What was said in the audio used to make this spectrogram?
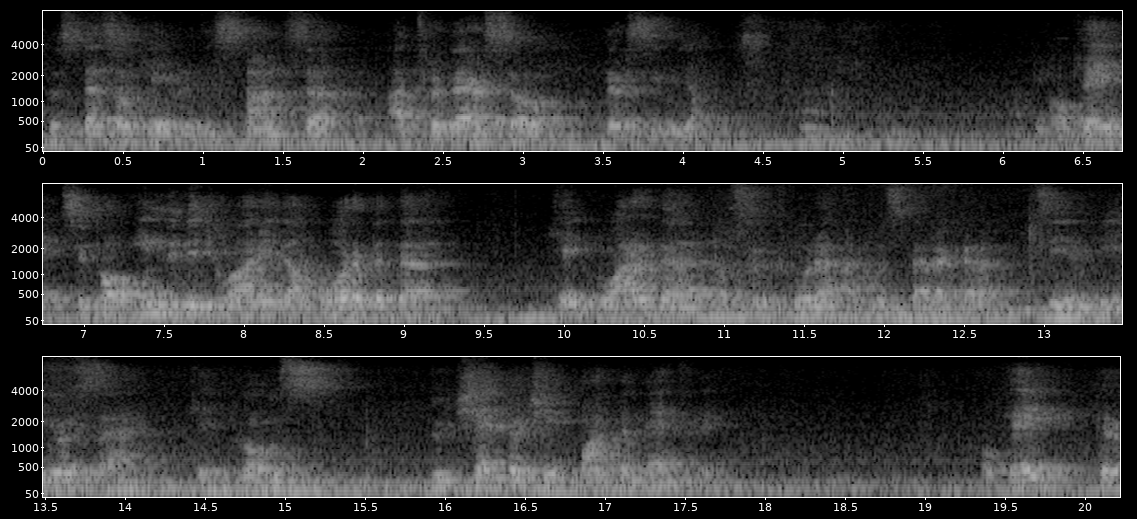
lo stesso che la distanza attraverso Versilia. ok. Si può individuare dall'orbita che guarda la struttura atmosferica sia Meteosat che GOES 250 metri. Ok? Per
